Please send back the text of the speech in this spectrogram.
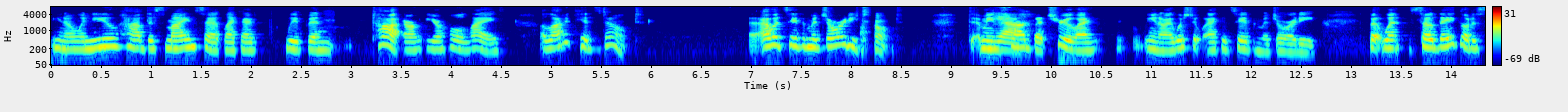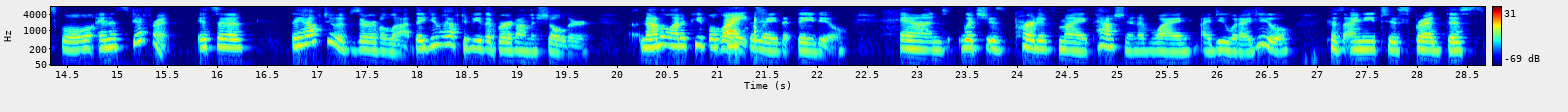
you know, when you have this mindset like I we've been taught our your whole life, a lot of kids don't. I would say the majority don't. I mean, Yeah. sad but true. I, you know, I wish it, I could say the majority, but when so they go to school and it's different. It's a they have to observe a lot. They do have to be the bird on the shoulder. Not a lot of people think the way that they do, and which is part of my passion of why I do what I do because I need to spread this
